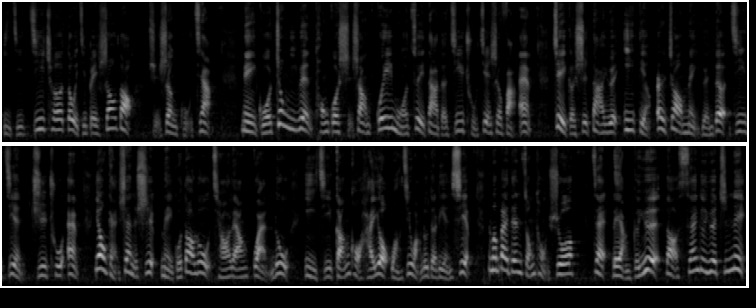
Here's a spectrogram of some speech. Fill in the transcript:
以及机车都已经被烧到。只剩骨架。美国众议院通过史上规模最大的基础建设法案，这个是大约一点二兆美元的基建支出案。要改善的是美国道路、桥梁、管路以及港口，还有网际网络的连线。那么，拜登总统说，在两个月到三个月之内，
